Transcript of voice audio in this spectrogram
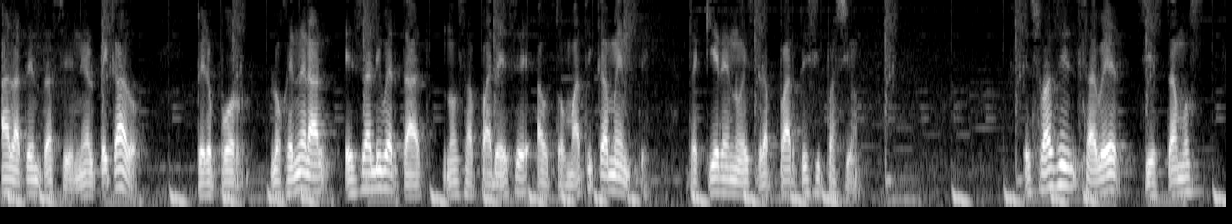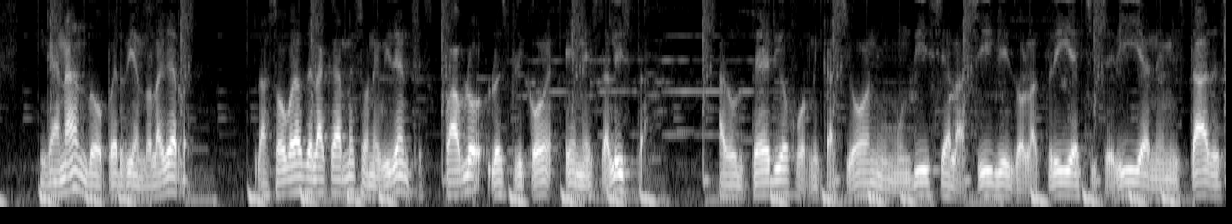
a la tentación y al pecado. Pero por lo general, esa libertad nos aparece automáticamente, requiere nuestra participación. Es fácil saber si estamos ganando o perdiendo la guerra. Las obras de la carne son evidentes. Pablo lo explicó en esta lista. Adulterio, fornicación, inmundicia, lascivia, idolatría, hechicería, enemistades,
